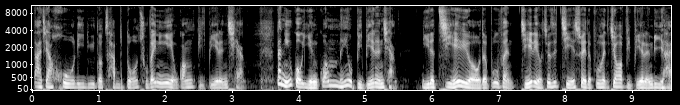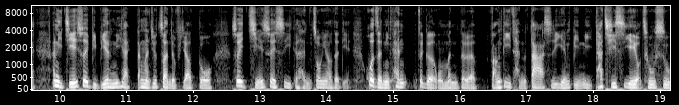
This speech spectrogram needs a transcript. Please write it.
大家获利率都差不多，除非你眼光比别人强。那你如果眼光没有比别人强，你的节流的部分，节流就是节税的部分，就要比别人厉害。那、你节税比别人厉害，当然就赚的比较多。所以节税是一个很重要的点。或者你看这个我们的房地产的大师严炳立，他其实也有出书，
